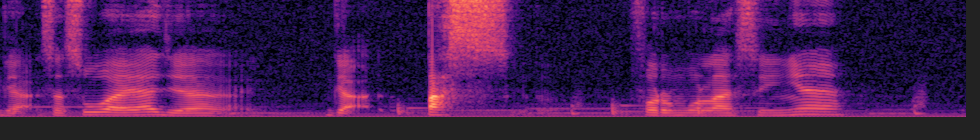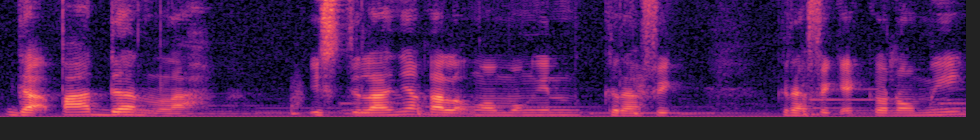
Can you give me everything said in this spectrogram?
nggak sesuai aja. Nggak pas gitu. formulasinya nggak padan lah. Istilahnya kalau ngomongin grafik grafik ekonomi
